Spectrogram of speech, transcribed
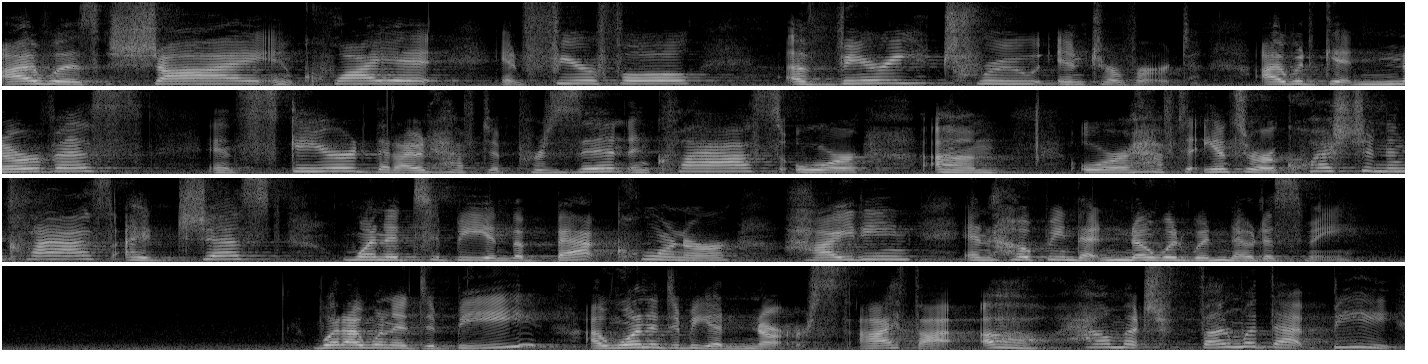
I was shy and quiet and fearful, a very true introvert. I would get nervous and scared that I would have to present in class or, um, or have to answer a question in class. I just wanted to be in the back corner, hiding and hoping that no one would notice me what I wanted to be, I wanted to be a nurse. I thought, oh, how much fun would that be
